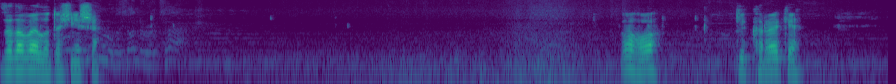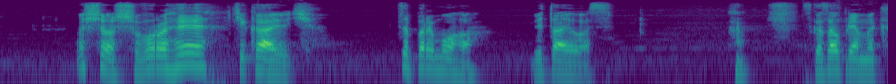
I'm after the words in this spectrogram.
Задавили, точніше. Ого. Які крики. Ну що ж, вороги тікають. Це перемога. Вітаю вас. Ха. Сказав прям як.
